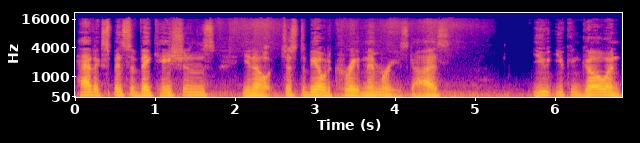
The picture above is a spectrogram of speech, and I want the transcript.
have expensive vacations, you know, just to be able to create memories, guys. You, you can go and,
